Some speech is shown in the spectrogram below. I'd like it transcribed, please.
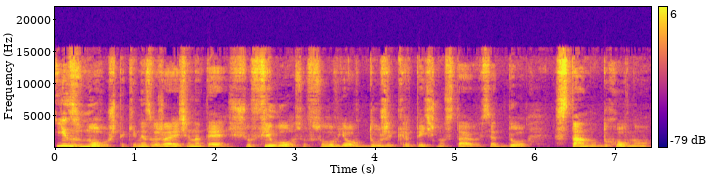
І знову ж таки, незважаючи на те, що філософ Соловйов дуже критично ставився до стану духовного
